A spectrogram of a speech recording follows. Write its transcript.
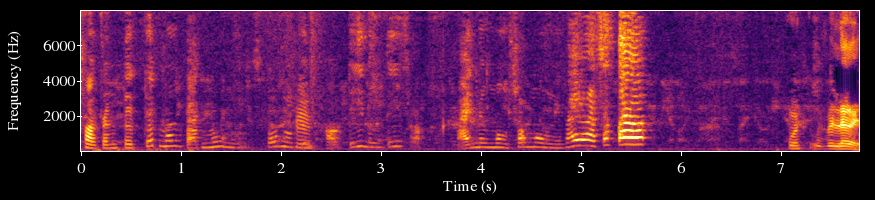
ข้าวตั้งแต่เจ็ดโมงแปดโมงก็มากินข้าวตีหนึ่งตีสองบ่ายหนึ่งโมงสองโมงนี่ไปว่าสเตอร์อุ้ยอุไปเลย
